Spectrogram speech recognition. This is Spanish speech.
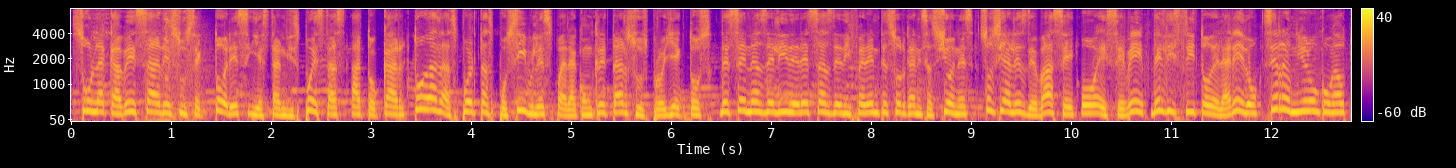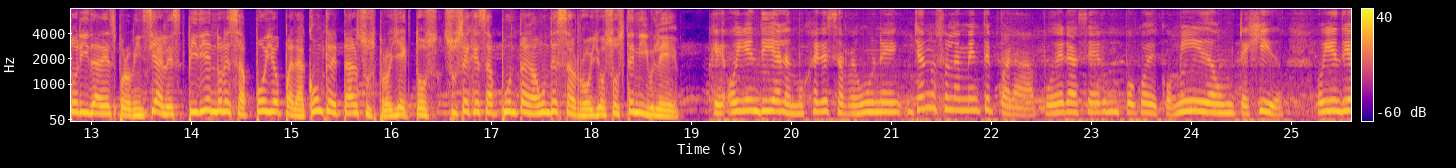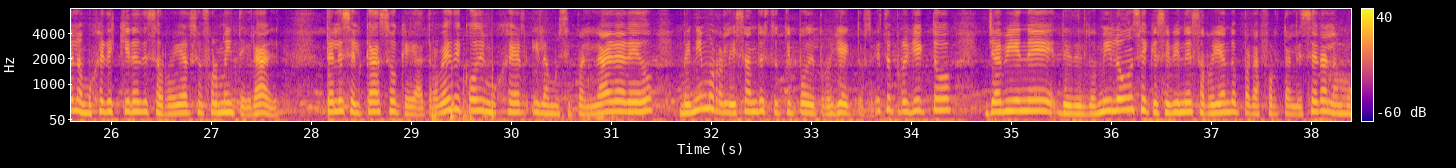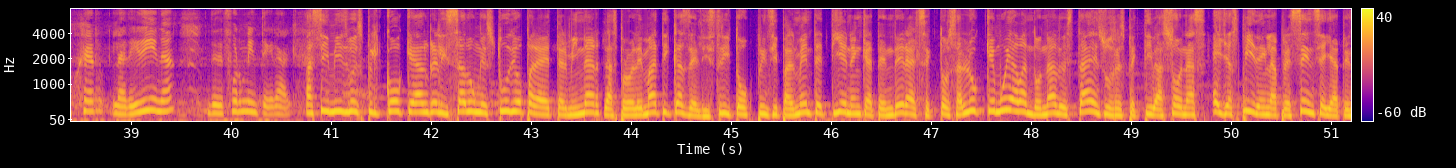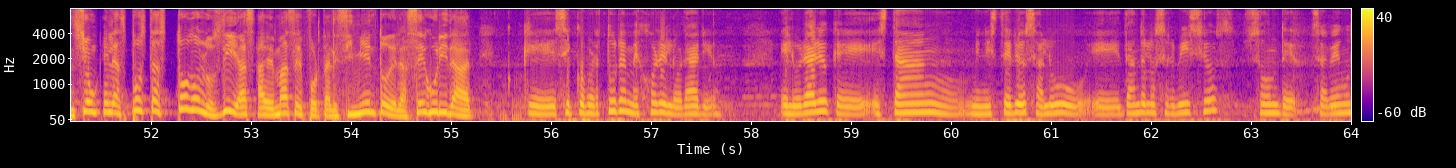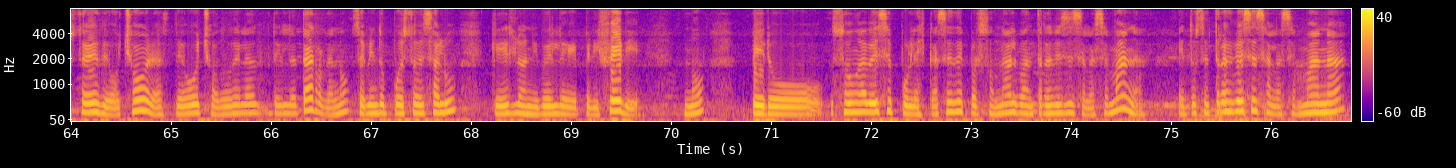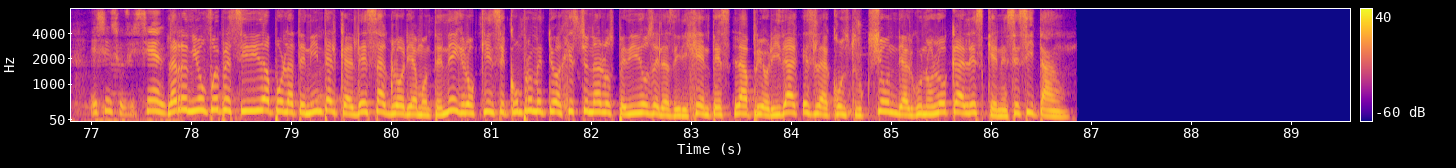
Son la cabeza de sus sectores y están dispuestas a tocar todas las puertas posibles para concretar sus proyectos. Decenas de lideresas de diferentes organizaciones sociales de base OSB del distrito de Laredo se reunieron con autoridades provinciales pidiéndoles apoyo para concretar sus proyectos. Sus ejes apuntan a un desarrollo sostenible hoy en día las mujeres se reúnen ya no solamente para poder hacer un poco de comida, un tejido, hoy en día las mujeres quieren desarrollarse de forma integral. Tal es el caso que a través de Codi Mujer y la Municipalidad de Aredo venimos realizando este tipo de proyectos. Este proyecto ya viene desde el 2011 que se viene desarrollando para fortalecer a la mujer laredina de forma integral. Asimismo explicó que han realizado un estudio para determinar las problemáticas del distrito, principalmente tienen que atender al sector salud que muy abandonado está en sus respectivos zonas. Ellas piden la presencia y atención en las postas todos los días, además el fortalecimiento de la seguridad. Que se cobertura mejor el horario. El horario que están Ministerio de Salud eh, dando los servicios son de, saben ustedes, de 8 horas, de 8 a 2 de la, de la tarde, ¿no? Sabiendo puesto de salud, que es lo a nivel de periferia, ¿no? Pero son a veces por la escasez de personal, van tres veces a la semana. Entonces, tres veces a la semana es insuficiente. La reunión fue presidida por la teniente alcaldesa Gloria Montenegro, quien se comprometió a gestionar los pedidos de las dirigentes. La prioridad es la construcción de algunos locales que necesitan.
